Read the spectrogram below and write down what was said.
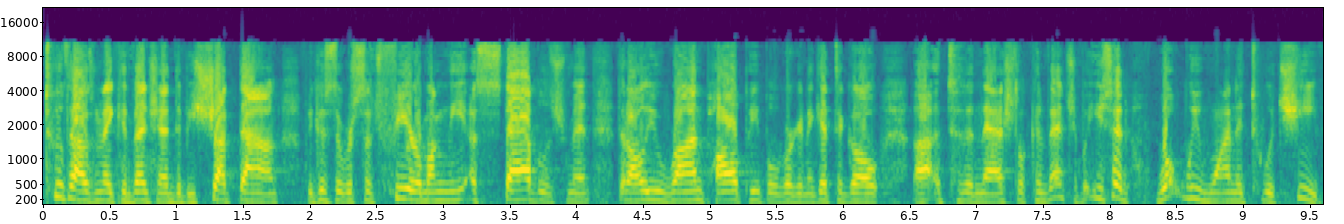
2008 convention had to be shut down because there was such fear among the establishment that all you Ron Paul people were going to get to go uh, to the national convention. But you said what we wanted to achieve.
